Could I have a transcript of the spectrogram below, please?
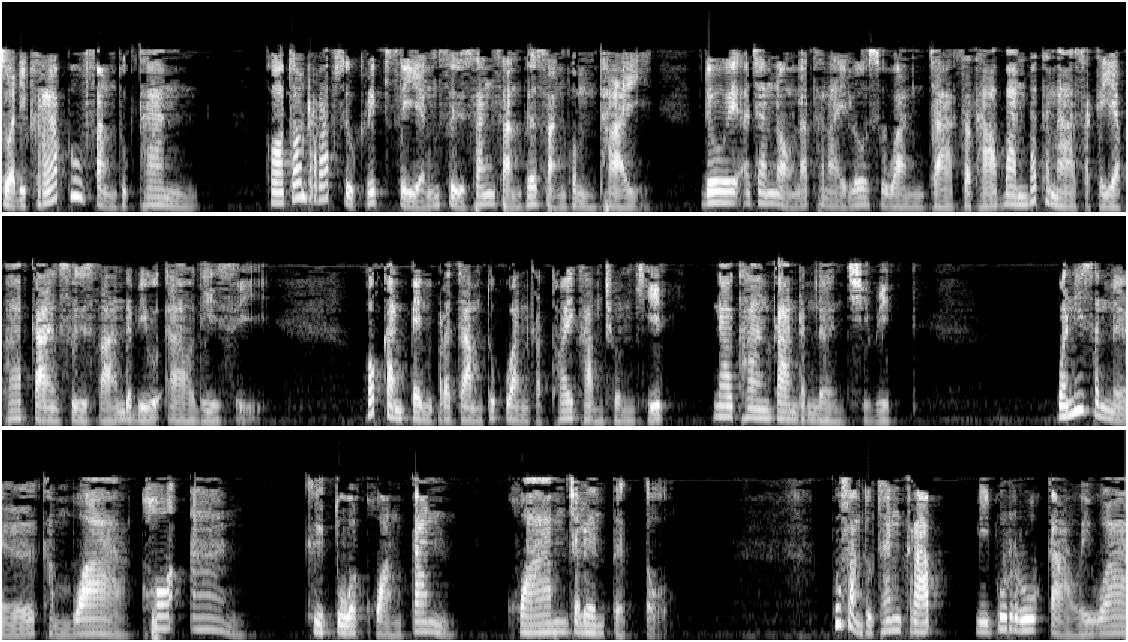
สวัสดีครับผู้ฟังทุกท่าน ขอต้อนรับสู่คลิปเสียงสื่อสร้างสรรค์เพื่อสังคมไทย โดยอาจารย์หน่องนัทนายโลสุวรรณจากสถาบันพัฒนาศักยภาพการสื่อสาร WLDC พบกันเป็นประจำทุกวันกับถ้อยคำชวนคิด แนวทางการดำเนินชีวิต วันนี้เสนอคำว่า ข้ออ้าง คือตัวขวางกั้น ความเจริญเติบโต ผู้ฟังทุกท่านครับ มีผู้รู้กล่าวไว้ว่า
